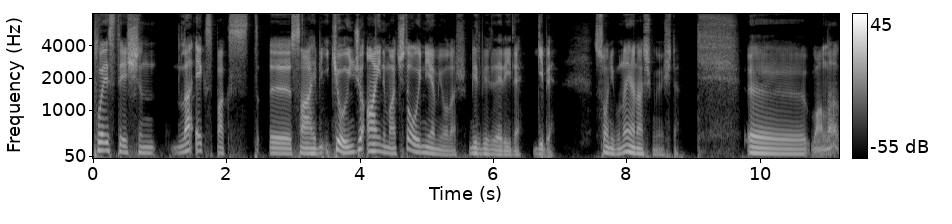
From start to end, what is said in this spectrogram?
PlayStation'la Xbox e, sahibi iki oyuncu aynı maçta oynayamıyorlar birbirleriyle gibi. Sony buna yanaşmıyor işte. Ee, Valla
